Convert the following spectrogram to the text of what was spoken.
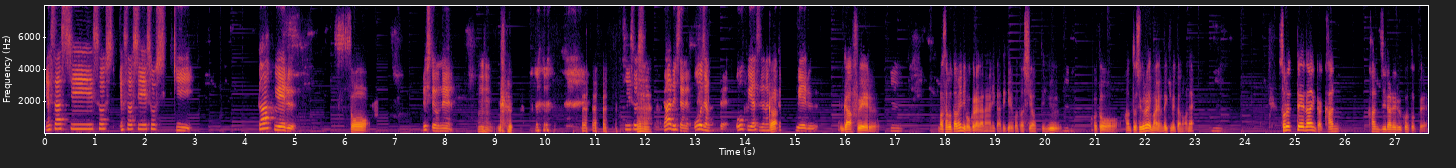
優しい組優しい組織が増える。そう。でしたよね。うん。優しい組織がでしたよね。O じゃなくて、O 増やすじゃなくて、増える。が増える。うん。まあ、そのために僕らが何かできることをしようっていうことを半年ぐらい前をね、決めたのはね。うん、それって何か感感じられることって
